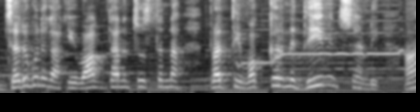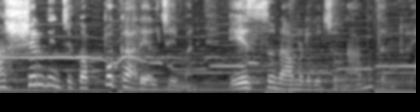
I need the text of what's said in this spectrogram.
జరుగును గాక. ఈ వాగ్దానం చూస్తున్న ప్రతి ఒక్కరిని దీవించండి. ఆశీర్వదించి గొప్ప కార్యాలు చేయమని. ఏసు నామడుగుచున్నాము తండ్రి.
